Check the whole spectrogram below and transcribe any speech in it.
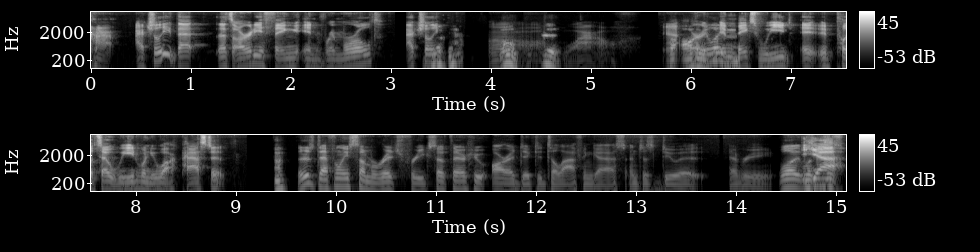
uh, actually, that that's already a thing in RimWorld. Actually, Oh, Oh, wow. yeah, auto it, it makes weed. It, it puts out weed when you walk past it. There's definitely some rich freaks out there who are addicted to laughing gas and just do it every. Well, it's Yeah. just,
